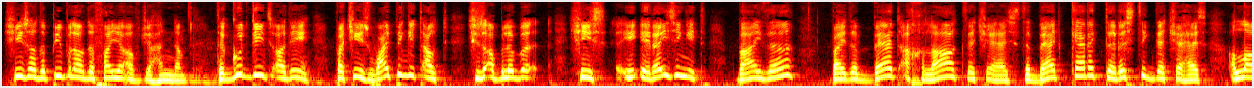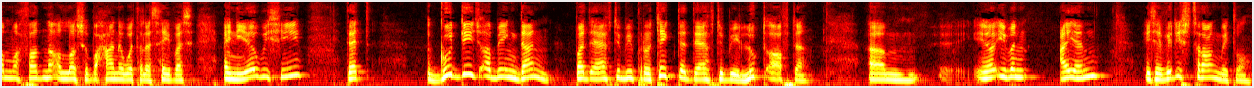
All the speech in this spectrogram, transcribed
She's of the people of the fire of Jahannam. The good deeds are there, but she is wiping it out. She's, she's erasing it by the by the bad akhlaq that she has, the bad characteristic that she has. Allah fadna, Allah subhanahu wa ta'ala save us. And here we see that good deeds are being done, but they have to be protected, they have to be looked after. Um, you know, even iron is a very strong metal,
